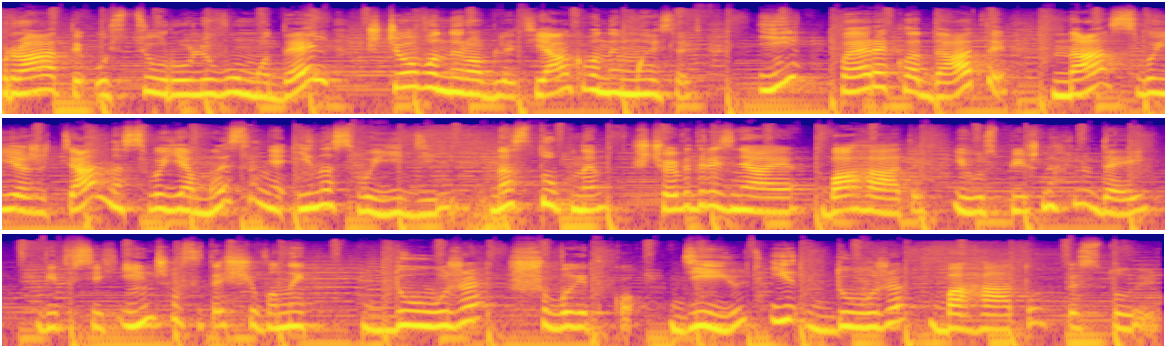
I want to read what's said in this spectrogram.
брати ось цю рольову модель, що вони роблять, як вони мислять, і перекладати на своє життя, на своє мислення і на свої дії. Наступне, що відрізняє багатих і успішних людей від всіх інших, це те, що вони дуже швидко діють і дуже багато тестують.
